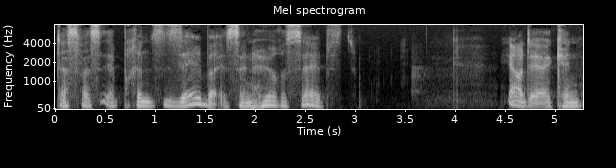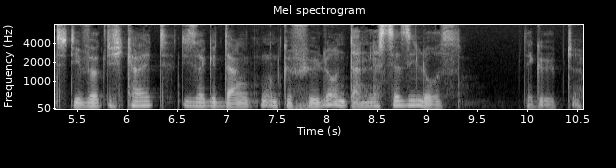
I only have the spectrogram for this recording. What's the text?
das, was der Prinz selber ist, sein höheres Selbst. Ja, und er erkennt die Wirklichkeit dieser Gedanken und Gefühle und dann lässt er sie los, der Geübte.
